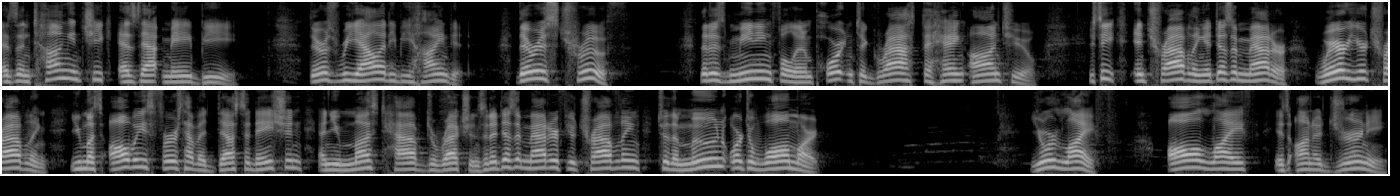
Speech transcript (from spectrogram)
as in tongue in cheek as that may be, there's reality behind it. There is truth that is meaningful and important to grasp, to hang on to. You see, in traveling, it doesn't matter where you're traveling, you must always first have a destination and you must have directions. And it doesn't matter if you're traveling to the moon or to Walmart. Your life, all life is on a journey.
